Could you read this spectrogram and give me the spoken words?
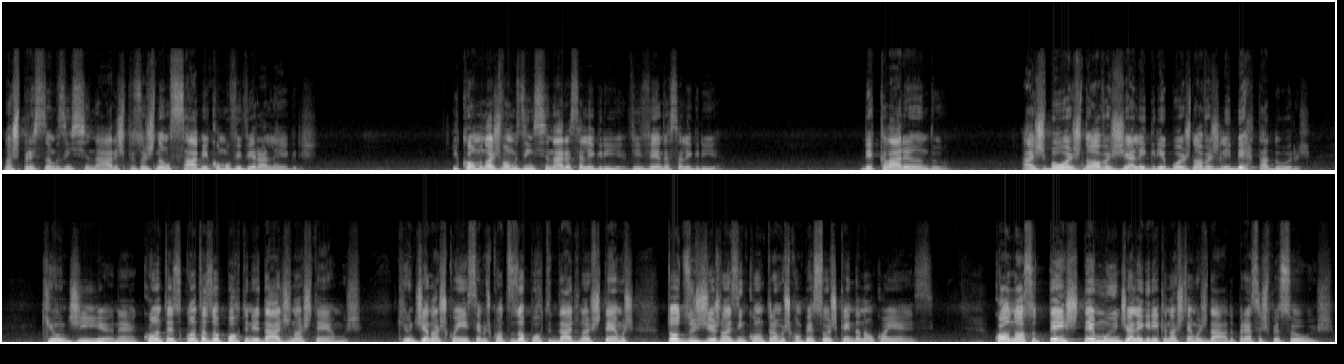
Nós precisamos ensinar, as pessoas não sabem como viver alegres. E como nós vamos ensinar essa alegria? Vivendo essa alegria. Declarando as boas novas de alegria, boas novas libertadoras. Que um dia, né? Quantas, quantas oportunidades nós temos que um dia nós conhecemos, quantas oportunidades nós temos, todos os dias nós encontramos com pessoas que ainda não conhecem. Qual o nosso testemunho de alegria que nós temos dado para essas pessoas?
